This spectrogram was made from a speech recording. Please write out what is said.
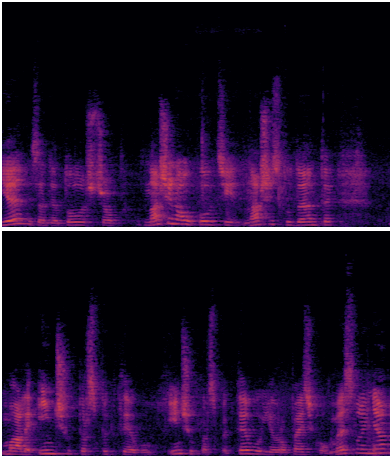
є для того, щоб наші науковці, наші студенти мали іншу перспективу, іншу перспективу європейського мислення,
